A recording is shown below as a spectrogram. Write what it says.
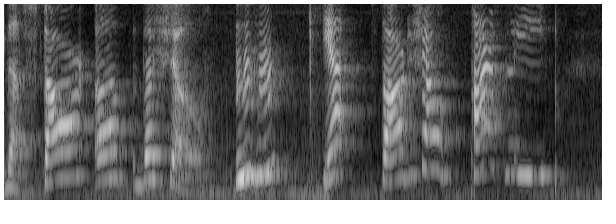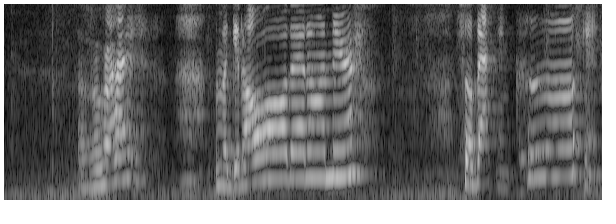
the star of the show. Mm-hmm. Yep, star of the show, parsley. All right. I'm to get all that on there so that can cook and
